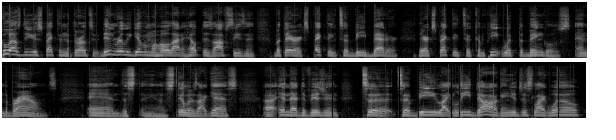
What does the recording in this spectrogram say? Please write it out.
who else do you expect him to throw to? Didn't really give him a whole lot of help this offseason, but they're expecting to be better. They're expecting to compete with the Bengals and the Browns and the you know, Steelers, I guess, uh, in that division to to be like lead dog. And you're just like, well,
